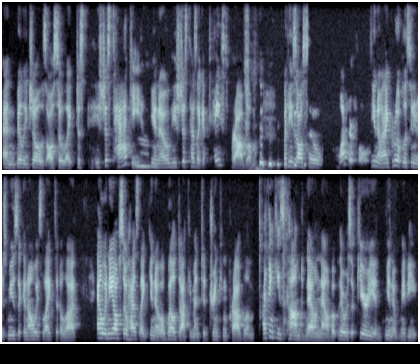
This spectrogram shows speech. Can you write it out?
and Billy Joel is also like just he's just tacky, mm. you know, he's just has like a taste problem, but he's also wonderful. You know, and I grew up listening to his music and always liked it a lot. Oh, and he also has like, you know, a well documented drinking problem. I think he's calmed down now, but there was a period, you know, maybe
